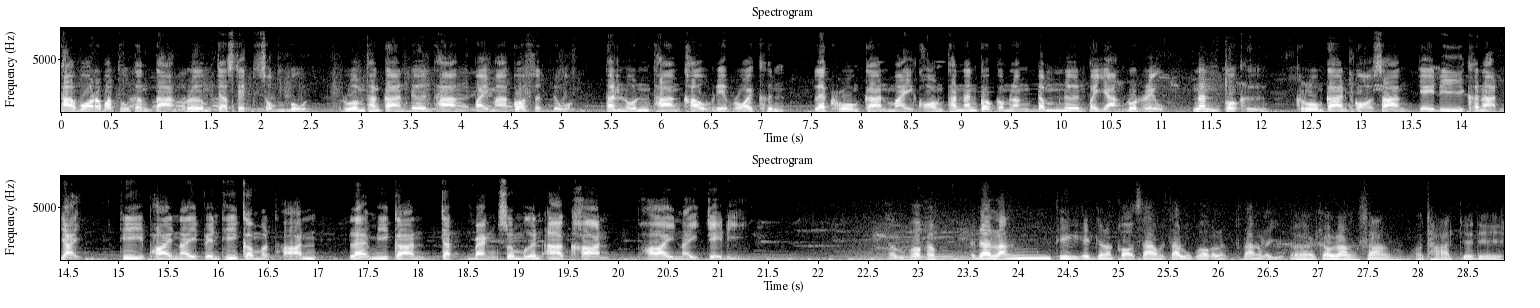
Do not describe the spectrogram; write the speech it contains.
ถาวรวัตถุต่างๆ เริ่มจะเสร็จสมบูรณ์ รวมทั้งการเดินทางไปมาก็สะดวก ถนนทางเข้าเรียบร้อยขึ้น และโครงการใหม่ของท่านนั้นก็กำลังดำเนินไปอย่างรวดเร็ว นั่นก็คือโครงการก่อสร้างเจดีย์ขนาดใหญ่ ที่ภายในเป็นที่กรรมฐาน และมีการจัดแบ่งเสมือนอาคารภายในเจดีย์ครับหลวงพ่อครับไอ้ด้านหลังที่เห็นกำลังก่อสร้างไม่ทราบหลวงพ่อกำลังสร้างอะไรอยู่เอ่อกำลังสร้างพระธาตุเจดีย์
